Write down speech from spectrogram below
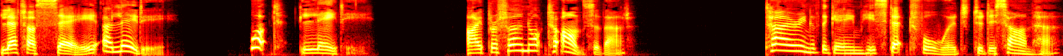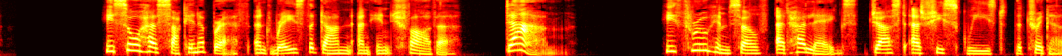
Let us say a lady. What lady? I prefer not to answer that. Tiring of the game, he stepped forward to disarm her. He saw her suck in a breath and raise the gun an inch farther. Damn! He threw himself at her legs just as she squeezed the trigger.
